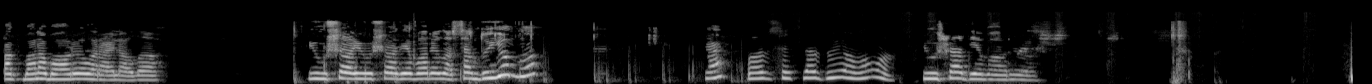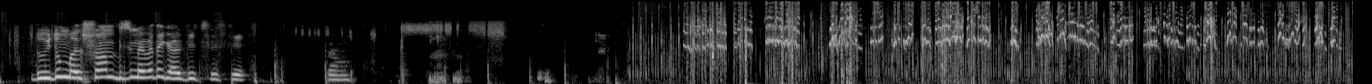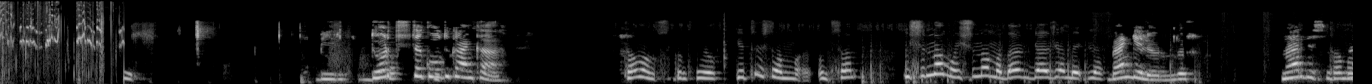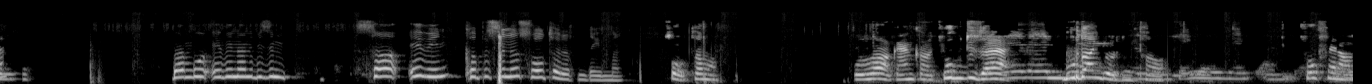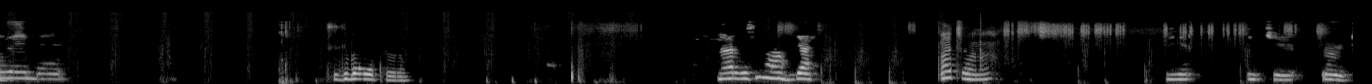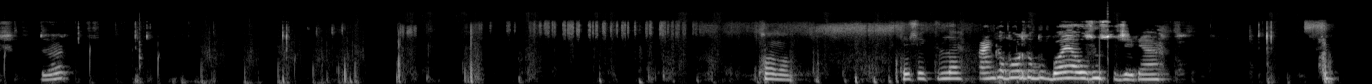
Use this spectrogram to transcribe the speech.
Bak bana bağırıyorlar hala da. Yuşa yuşa diye bağırıyorlar. Sen duyuyor musun? Ha? Bazı sesler duyuyorum ama. Yuşa diye bağırıyorlar. Duydum bak şu an bizim eve de geldi sesi. Tamam. Bir, dört istek oldu kanka. Tamam sıkıntı yok. Getir sen, sen ışınlanma ışınlanma ben geleceğim bekle. Ben geliyorum dur. Neredesin Tamam. sen? Ben bu evin hani bizim sağ evin kapısının sol tarafındayım ben. Sol tamam. Oha kanka çok ha. Buradan gördüm ta. Çok fena. Çünkü ben yapıyorum. Neredesin? Ha gel. Aç bana. 1, 2, 3, 4. Tamam. Teşekkürler. Kanka bu arada bu bayağı uzun sürecek ha.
